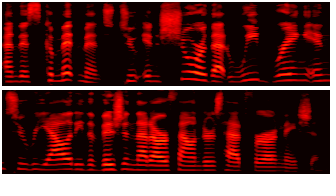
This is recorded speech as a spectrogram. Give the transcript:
and this commitment to ensure that we bring into reality the vision that our founders had for our nation.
